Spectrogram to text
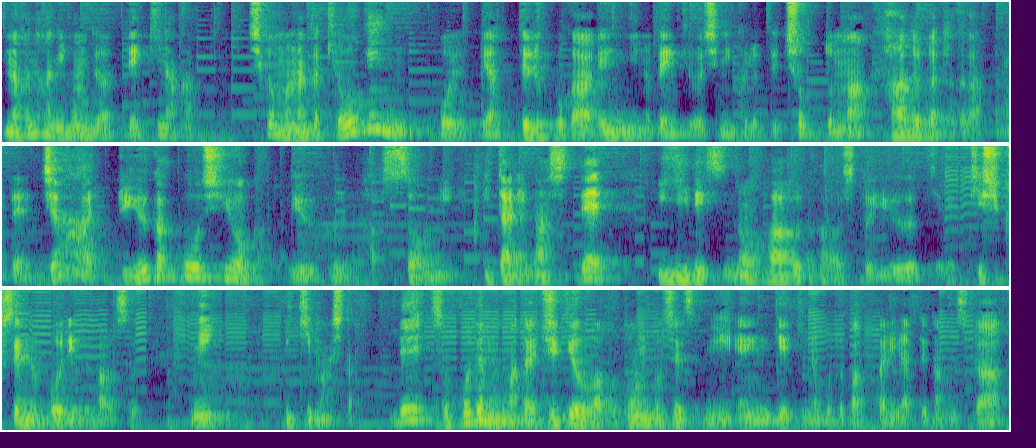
なかなか日本ではできなかった。しかもなんか狂言をやってる子が演技の勉強をしに来るってちょっとまあハードルが高かったので、じゃあ留学をしようかというふうな発想に至りまして、イギリスのハードルハウスというえー寄宿制のボーディングハウスに行きました。で、そこでもまた授業はほとんどせずに演劇のことばっかりやってたんですが、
